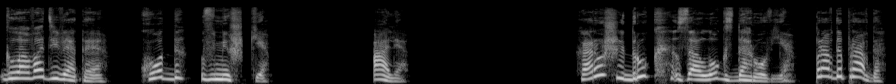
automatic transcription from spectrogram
Глава девятая. Код в мешке. Аля. Хороший друг — залог здоровья. Правда-правда.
